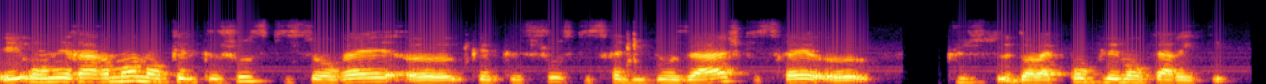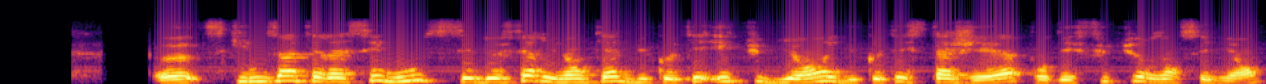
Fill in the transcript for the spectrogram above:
et on est rarement dans quelque chose qui serait euh, quelque chose qui serait du dosage, qui serait euh, plus dans la complémentarité. Euh, ce qui nous intéressait, nous, c'est de faire une enquête du côté étudiant et du côté stagiaire pour des futurs enseignants.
